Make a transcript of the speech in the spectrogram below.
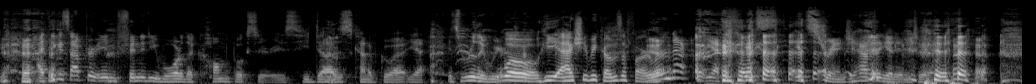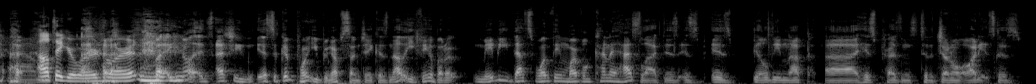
I think it's after Infinity War, the comic book series. He does kind of go out. Yeah, it's really weird. Whoa, he actually becomes a farmer. Yeah. Not yeah, it's, it's strange. You have to get into it. I'll take your word for it. but you know, it's actually it's a good point you bring up, Sunjay, because now that you think about it, maybe that's one thing Marvel kind of has lacked is is is building up uh, his presence to the general audience. Because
